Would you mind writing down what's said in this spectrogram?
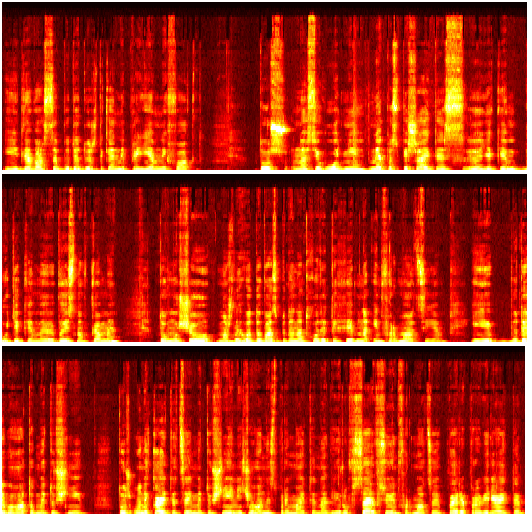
і для вас це буде дуже такий неприємний факт. Тож на сьогодні не поспішайте з е, яким будь-якими висновками, тому що, можливо, до вас буде надходити хибна інформація і буде багато метушні. Тож уникайте цієї метушні, нічого не сприймайте на віру, все, всю інформацію перепровіряйте.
